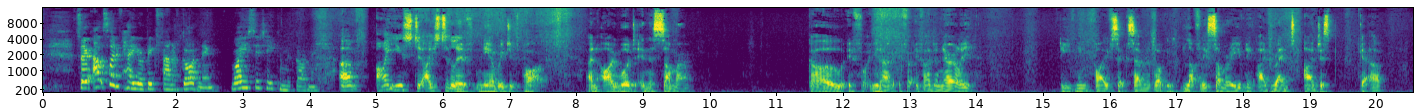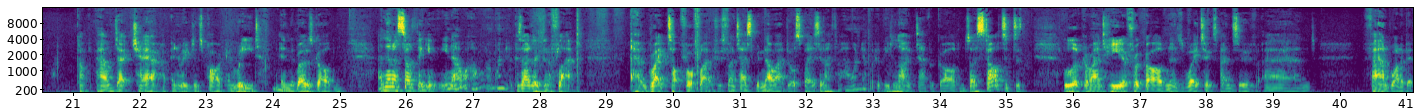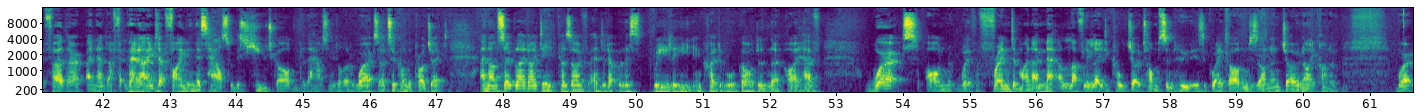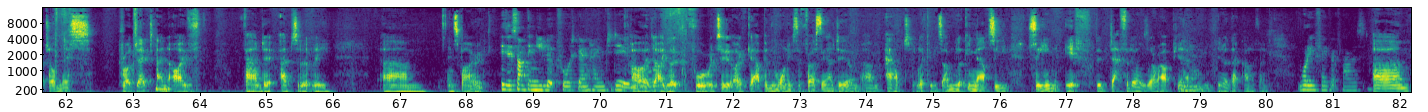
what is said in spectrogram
So outside of hair, you're a big fan of gardening. Why are you so taken with gardening? Um, I used to I used to live near Regent's Park, and I would in the summer go if you know if if I had an early evening five six seven o'clock it was a lovely summer evening I'd rent I'd just get a couple of pound deck chair in Regent's Park and read mm. in the rose garden, and then I started thinking you know I, I wonder because I lived in a flat a great top floor flat, which was fantastic, but no outdoor space. And I thought, I wonder what it would be like to have a garden. So I started to look around here for a garden. It was way too expensive, and found one a bit further. And then I, then I ended up finding this house with this huge garden, but the house needed a lot of work. So I took on the project, and I'm so glad I did because I've ended up with this really incredible garden that I have worked on with a friend of mine. I met a lovely lady called Jo Thompson, who is a great garden designer, and Jo and I kind of worked on this project, and I've found it absolutely um, inspiring. Is it something you look forward to going home to do? Oh, I, I look forward to. I get up in the morning. It's the first thing I do. I'm, I'm out looking. I'm looking out, to see, seeing if the daffodils are up yet, Yeah. and you know that kind of thing. What are your favourite flowers? Um,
